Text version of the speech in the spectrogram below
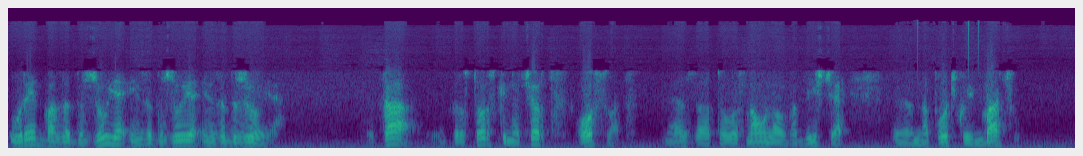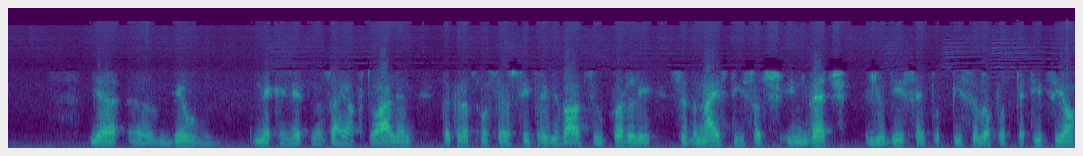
uredba zadržuje in zadržuje in zadržuje ta prostorski načrt Osvat ne, za to osnovno vadišče eh, na Počku in Baču je eh, bil nekaj let nazaj aktualen. Takrat smo se vsi prebivalci uprli, 17 tisoč in več ljudi se je podpisalo pod peticijo,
